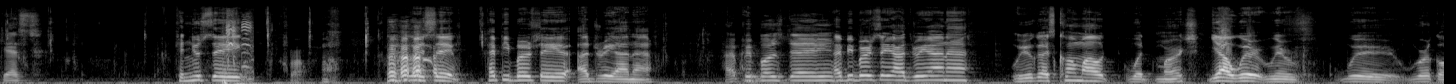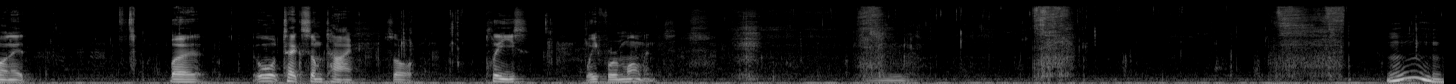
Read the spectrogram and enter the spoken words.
guest. Can you say? Wow. Can you say happy birthday, Adriana? Happy birthday. Happy birthday, Adriana. Will you guys come out with merch? Yeah, we're we're we're work on it, but it will take some time. So please wait for a moment. 음.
